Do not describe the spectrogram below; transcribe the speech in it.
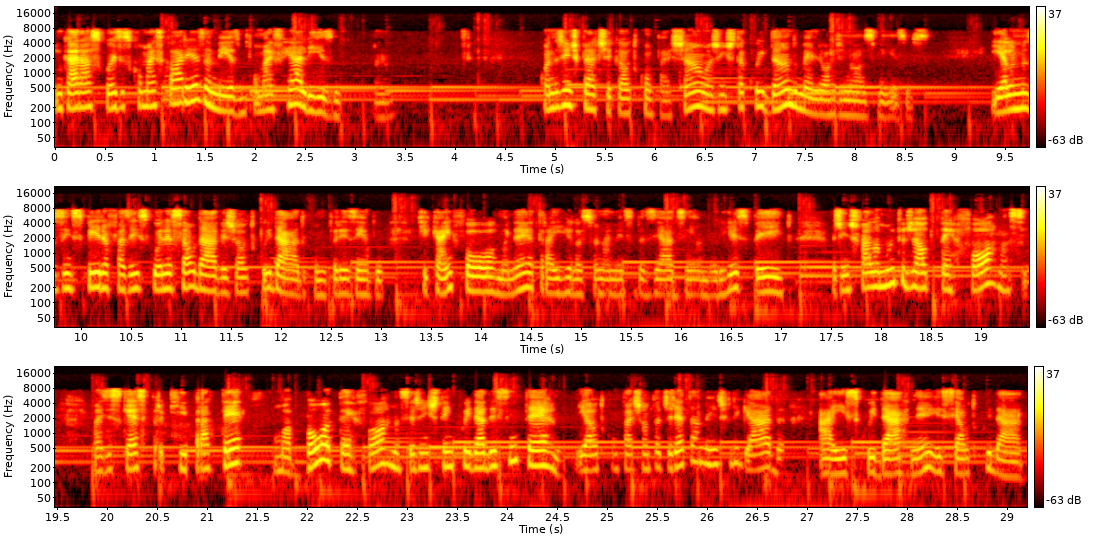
encarar as coisas com mais clareza mesmo, com mais realismo. Quando a gente pratica autocompaixão, a gente está cuidando melhor de nós mesmos. E ela nos inspira a fazer escolhas saudáveis de autocuidado, como, por exemplo, ficar em forma, né? atrair relacionamentos baseados em amor e respeito. A gente fala muito de auto-performance, mas esquece que para ter uma boa performance, a gente tem que cuidar desse interno. E a autocompaixão está diretamente ligada a esse cuidar, né? esse autocuidado.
